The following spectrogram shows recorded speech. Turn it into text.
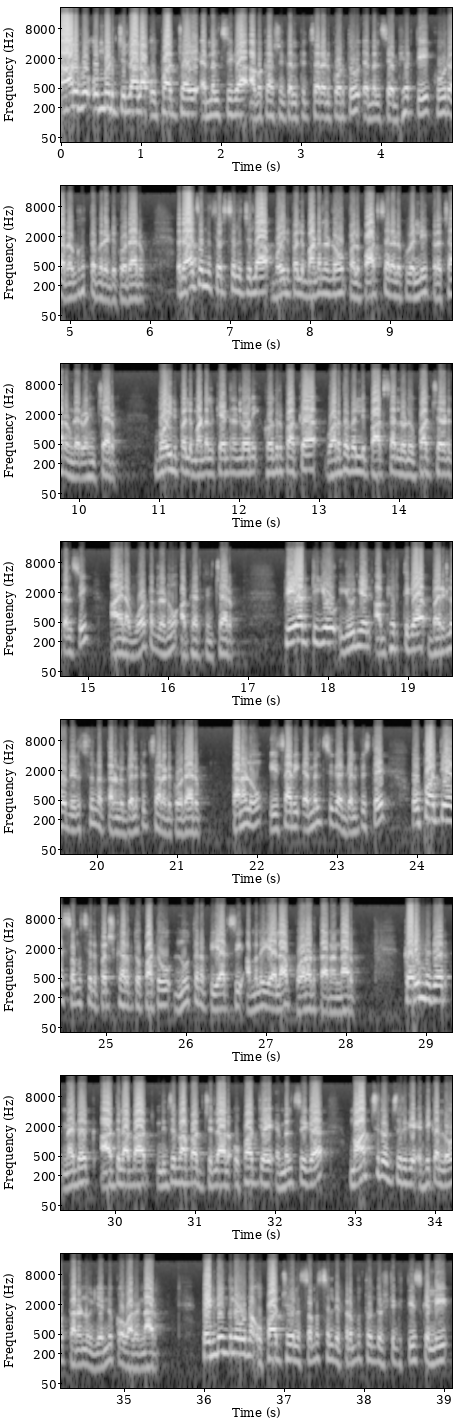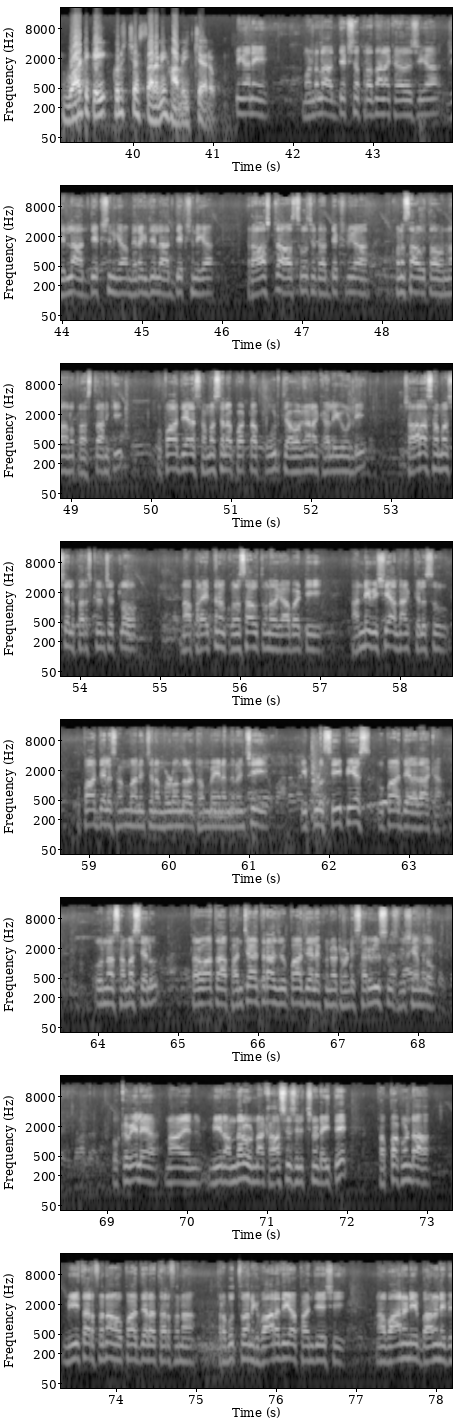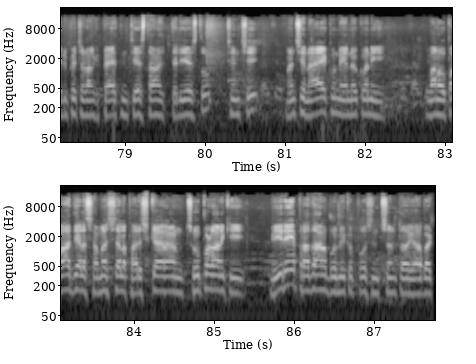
నాలుగు ఉమ్మడి జిల్లాల ఉపాధ్యాయ ఎమ్మెల్సీగా అవకాశం కల్పించాలని కోరుతూ ఎమ్మెల్సీ అభ్యర్థి కూర రఘుత్తమరెడ్డి కోరారు. రాజన్న సిరిసిల్ల జిల్లా బోయినపల్లి మండలంలో పలు పాఠశాలలకు వెళ్ళి ప్రచారం నిర్వహించారు. బోయినపల్లి మండల కేంద్రంలోని కొదురుపాక వరదవెల్లి పాఠశాలలోని ఉపాధ్యాయులను కలిసి ఆయన ఓటర్లను అభ్యర్థించారు. పీఆర్టీయూ యూనియన్ అభ్యర్థిగా బరిలో నిలుస్తున్న తనను గెలిపించాలని కోరారు. తనను ఈసారి ఎమ్మెల్సీగా గెలిపిస్తే ఉపాధ్యాయ సమస్యల పరిష్కారంతో పాటు నూతన పీఆర్సీ అమలయ్యేలా పోరాడతానన్నారు. కరీంనగర్ మెదక్ ఆదిలాబాద్ నిజామాబాద్ జిల్లాల ఉపాధ్యాయ ఎమ్మెల్సీగా మార్చిలో జరిగే ఎన్నికల్లో తనను ఎన్నుకోవాలన్నారు. పెండింగ్లో ఉన్న ఉపాధ్యాయుల సమస్యల్ని ప్రభుత్వం దృష్టికి తీసుకెళ్ళి వాటికై కృషి చేస్తారని హామీ ఇచ్చారు. మండల అధ్యక్ష ప్రధాన కార్యదర్శిగా జిల్లా అధ్యక్షునిగా మెరక్ జిల్లా అధ్యక్షునిగా రాష్ట్ర అసోసియేట్ అధ్యక్షుడిగా కొనసాగుతూ ఉన్నాను. ప్రస్తుతానికి ఉపాధ్యాయుల సమస్యల పట్ల పూర్తి అవగాహన కలిగి ఉండి చాలా సమస్యలు పరిష్కరించట్లో నా ప్రయత్నం కొనసాగుతున్నది కాబట్టి అన్ని విషయాలు నాకు తెలుసు. ఉపాధ్యాయులకు సంబంధించిన మూడు వందల తొంభై ఎనిమిది నుంచి ఇప్పుడు సిపిఎస్ ఉపాధ్యాయుల దాకా ఉన్న సమస్యలు తర్వాత పంచాయతీరాజ్ ఉపాధ్యాయులకు ఉన్నటువంటి సర్వీసెస్ విషయంలో ఒకవేళ నా మీరందరూ నాకు ఆశీస్సులు ఇచ్చినట్టయితే తప్పకుండా మీ తరఫున ఉపాధ్యాయుల తరఫున ప్రభుత్వానికి వారధిగా పనిచేసి నా వానని బాలని వినిపించడానికి ప్రయత్నం చేస్తానని తెలియజేస్తూ చించి మంచి నాయకుడిని ఎన్నుకొని మన ఉపాధ్యాయుల సమస్యల పరిష్కారాన్ని చూపడానికి మీరే ప్రధాన భూమిక పోషించుంటారు కాబట్టి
